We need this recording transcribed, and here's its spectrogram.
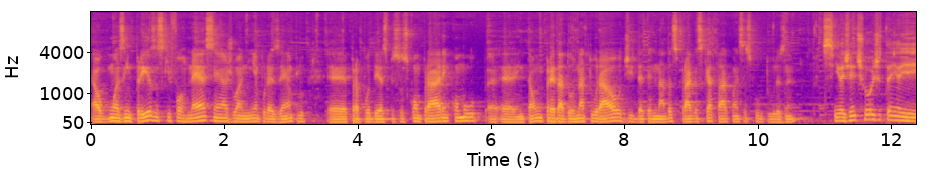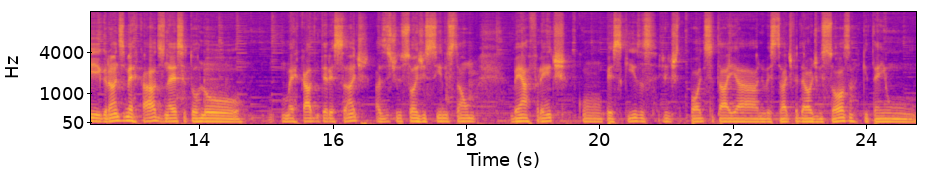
algumas empresas que fornecem a joaninha, por exemplo, é, para poder as pessoas comprarem como é, é, então um predador natural de determinadas pragas que atacam essas culturas, né? Sim, a gente hoje tem aí grandes mercados, né? Se tornou um mercado interessante. As instituições de ensino estão bem à frente com pesquisas. A gente pode citar aí a Universidade Federal de Viçosa, que tem um,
